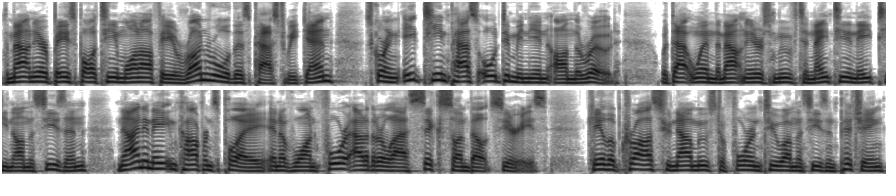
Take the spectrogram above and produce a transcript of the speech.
The Mountaineer baseball team won off a run rule this past weekend, scoring 18 past Old Dominion on the road. With that win, the Mountaineers moved to 19 and 18 on the season, 9 and 8 in conference play, and have won 4 out of their last 6 Sun Belt series. Caleb Cross, who now moves to 4 and 2 on the season pitching,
